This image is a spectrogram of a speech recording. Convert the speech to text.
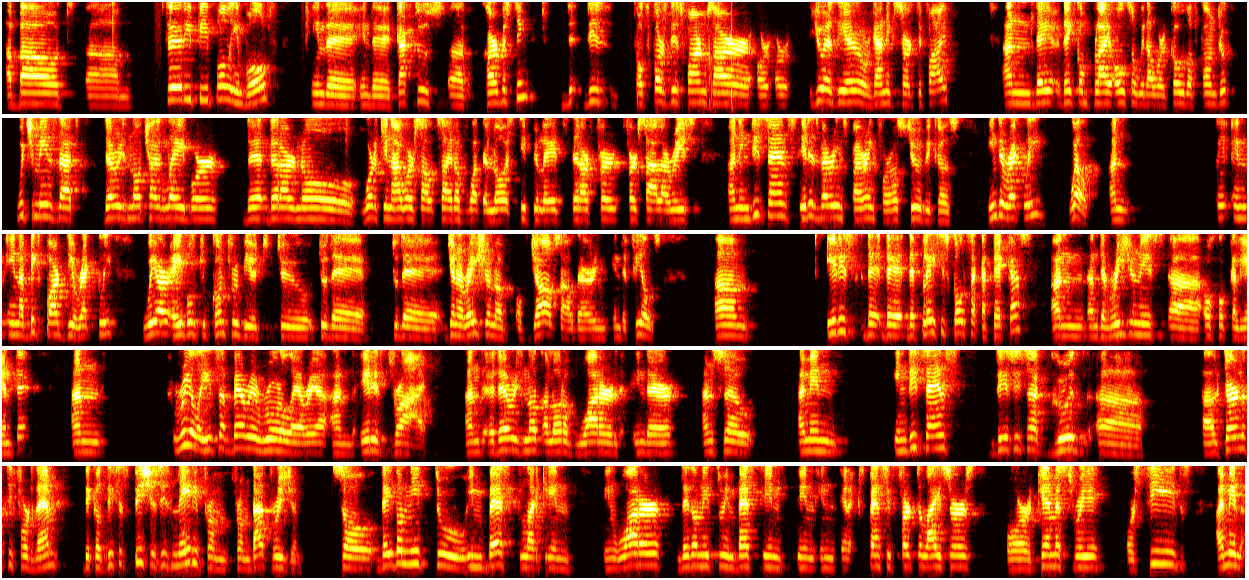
about um, 30 people involved in the in the cactus uh, harvesting. Th- these, of course, these farms are or, or USDA organic certified, and they they comply also with our code of conduct, which means that there is no child labor. There, there are no working hours outside of what the law stipulates. There are fair, salaries, and in this sense, it is very inspiring for us too because indirectly, well, and in, in a big part directly, we are able to contribute to to the to the generation of, of jobs out there in, in the fields. Um, it is the, the, the place is called Zacatecas and, and the region is uh, Ojo Caliente. And really, it's a very rural area and it is dry. And there is not a lot of water in there. And so, I mean, in this sense, this is a good uh, alternative for them because this species is native from from that region so they don't need to invest like in in water they don't need to invest in in, in, in expensive fertilizers or chemistry or seeds i mean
